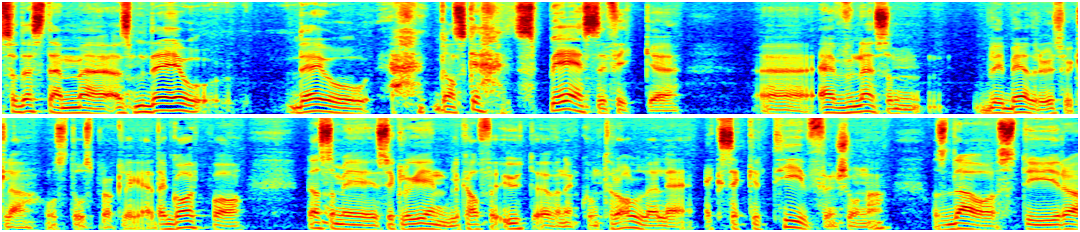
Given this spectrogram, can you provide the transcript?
Så det stemmer. Altså, det er jo det er jo ganske spesifikke eh, evner som blir bedre utvikla hos tospråklige. Det går på det som i psykologien blir kalt for utøvende kontroll, eller eksekutivfunksjoner. Altså det å styre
